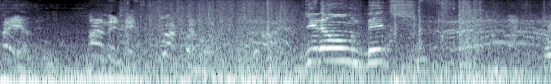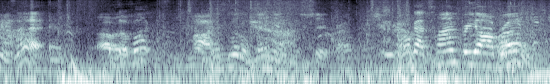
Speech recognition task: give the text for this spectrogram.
failing. I'm indestructible. Get on, bitch. what is that? What the Oh, fuck? Oh, his little minions and shit, bro. I don't got time for y'all, bro.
